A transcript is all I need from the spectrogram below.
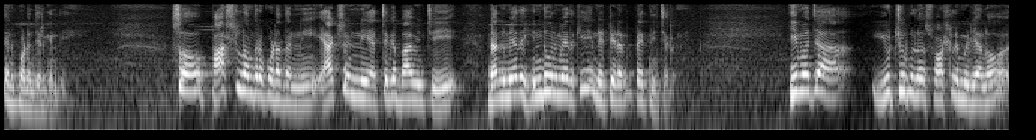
చనిపోవడం జరిగింది. సో పాస్టర్లు అందరూ కూడా దాన్ని యాక్షన్ని హత్యగా భావించి దాని మీద హిందువుల మీదకి నెట్టేయడానికి ప్రయత్నించారు. ఈ మధ్య యూట్యూబ్లో సోషల్ మీడియాలో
